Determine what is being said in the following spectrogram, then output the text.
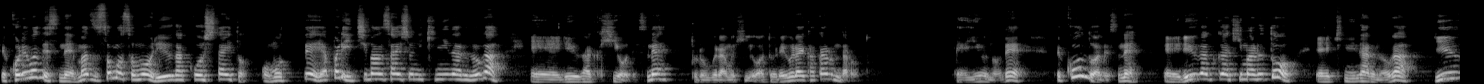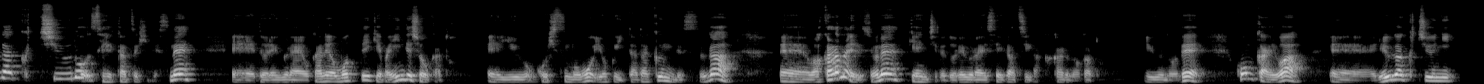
でこれはですね、まずそもそも留学をしたいと思って、やっぱり一番最初に気になるのが、えー、留学費用ですね。プログラム費用はどれぐらいかかるんだろうと。いうので、で今度はですね、留学が決まると気になるのが、留学中の生活費ですね。どれぐらいお金を持っていけばいいんでしょうかというご質問をよくいただくんですが、え、わからないですよね。現地でどれぐらい生活費がかかるのかというので、今回は、留学中に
